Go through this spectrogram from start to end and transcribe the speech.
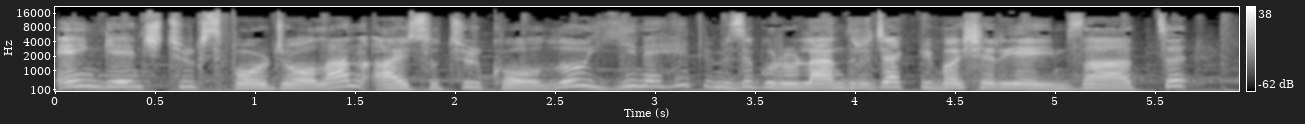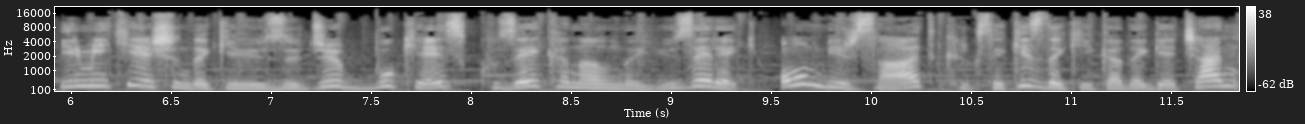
en genç Türk sporcu olan Aysu Türkoğlu yine hepimizi gururlandıracak bir başarıya imza attı. 22 yaşındaki yüzücü bu kez Kuzey kanalını yüzerek 11 saat 48 dakikada geçen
